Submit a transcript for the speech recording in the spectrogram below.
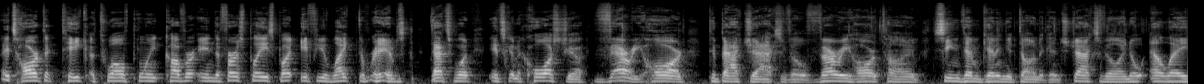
It's hard to take a 12 point cover in the first place, but if you like the Rams, that's what it's going to cost you. Very hard to back Jacksonville. Very hard time seeing them getting it done against Jacksonville. I know LA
